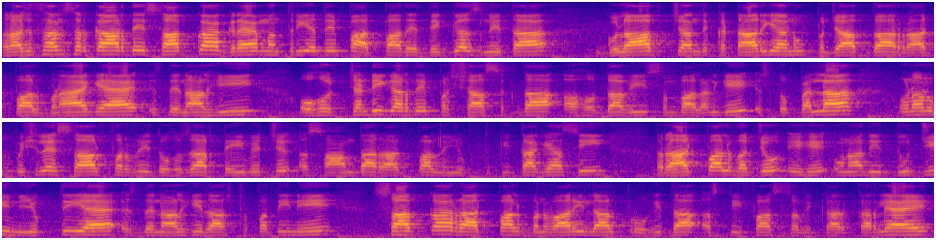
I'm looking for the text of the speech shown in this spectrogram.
ਰਾਜਸਥਾਨ ਸਰਕਾਰ ਦੇ ਸਾਬਕਾ ਗ੍ਰਹਿ ਮੰਤਰੀ ਅਤੇ ਭਾਜਪਾ ਦੇ ਦਿੱਗਜ ਨੇਤਾ ਗੁਲਾਬ ਚੰਦ ਕਟਾਰੀਆ ਨੂੰ ਪੰਜਾਬ ਦਾ ਰਾਜਪਾਲ ਬਣਾਇਆ ਗਿਆ ਹੈ। ਇਸ ਦੇ ਨਾਲ ਹੀ ਉਹ ਚੰਡੀਗੜ੍ਹ ਦੇ ਪ੍ਰਸ਼ਾਸਕ ਦਾ ਅਹੁਦਾ ਵੀ ਸੰਭਾਲਣਗੇ। ਇਸ ਤੋਂ ਪਹਿਲਾਂ ਉਹਨਾਂ ਨੂੰ ਪਿਛਲੇ ਸਾਲ ਫਰਵਰੀ 2023 ਵਿੱਚ ਅਸਾਮ ਦਾ ਰਾਜਪਾਲ ਨਿਯੁਕਤ ਕੀਤਾ ਗਿਆ ਸੀ। ਰਾਜਪਾਲ ਵਜੋਂ ਇਹ ਉਹਨਾਂ ਦੀ ਦੂਜੀ ਨਿਯੁਕਤੀ ਹੈ। ਇਸ ਦੇ ਨਾਲ ਹੀ ਰਾਸ਼ਟਰਪਤੀ ਨੇ ਸਾਬਕਾ ਰਾਜਪਾਲ ਬਨਵਾਰੀ ਲਾਲ ਪੁਰੋਹਿਤ ਦਾ ਅਸਤੀਫਾ ਸਵੀਕਾਰ ਕਰ ਲਿਆ ਹੈ।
